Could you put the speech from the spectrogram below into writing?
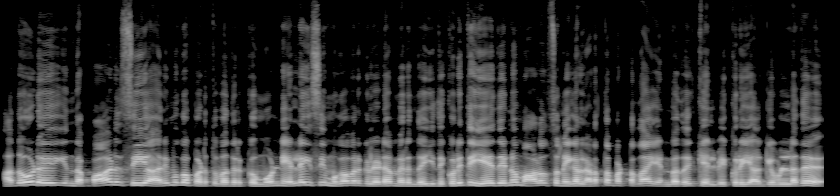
அதோடு இந்த பாலிசி அறிமுகப்படுத்துவதற்கு முன் எல்ஐசி முகவர்களிடமிருந்து இது குறித்து ஏதேனும் ஆலோசனைகள் நடத்த நடத்தப்பட்டதா என்பது கேள்விக்குறியாகியுள்ளது.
